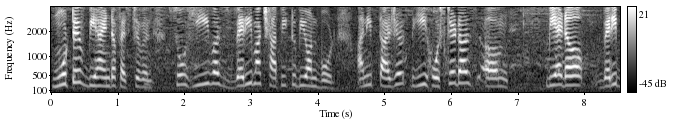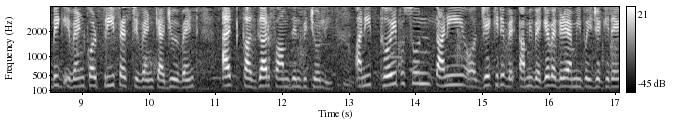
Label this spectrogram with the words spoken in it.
motive behind the festival so he was very much happy to be on board and he, Taja, he hosted us um, we had a very big event called pre-fest event cashew event at Kajgar farms in Bicholim आणि थंय पसून तांणी जे कितें आमी वेगळे वेगळे आमी पळय जे कितें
